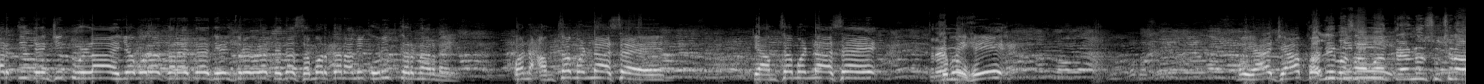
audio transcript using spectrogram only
अर्थी त्यांची तुलना ह्याच्याबरोबर करायचं देशद्रोह त्याचं समर्थन आम्ही कोणीच करणार नाही. पण आमचं म्हणणं असं आहे की आमचं म्हणणं असं आहे की हे ह्या ज्या पद्धतीने सूचना.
